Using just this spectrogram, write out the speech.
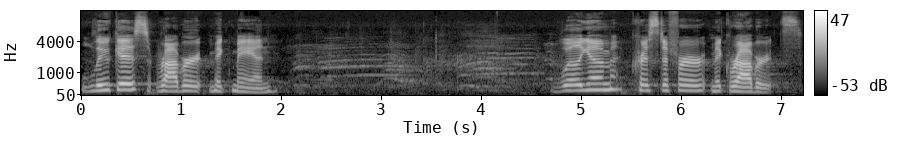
Lucas Robert McMahon. William Christopher McRoberts.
